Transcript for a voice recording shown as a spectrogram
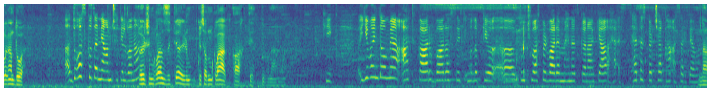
लगान दह दोहस कूत न्याम तेल बनान अड़ मकलान जत मकलान अख तह बनान ठीक। ये वन तो मे अत कारोबार मतलब कि तुम अत पे मेहनत करान क्या सेहतस पे कह असर पे ना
